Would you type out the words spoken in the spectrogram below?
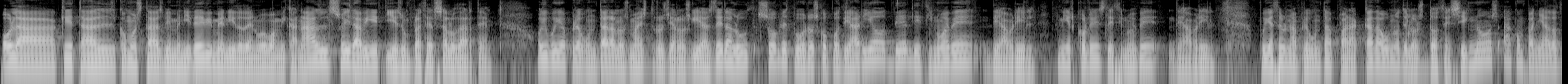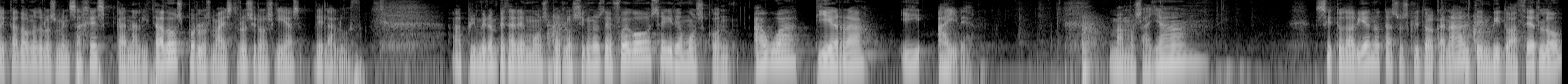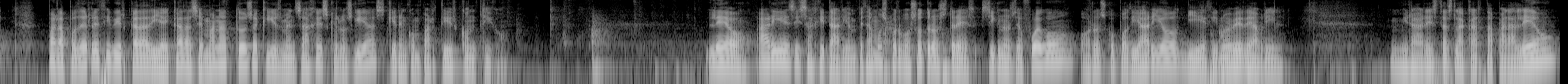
Hola, ¿qué tal? ¿Cómo estás? Bienvenido y bienvenido de nuevo a mi canal. Soy David y es un placer saludarte. Hoy voy a preguntar a los maestros y a los guías de la luz sobre tu horóscopo diario del 19 de abril, miércoles 19 de abril. Voy a hacer una pregunta para cada uno de los 12 signos, acompañado de cada uno de los mensajes canalizados por los maestros y los guías de la luz. Al primero empezaremos por los signos de fuego, seguiremos con agua, tierra y aire. Vamos allá. Si todavía no te has suscrito al canal, te invito a hacerlo para poder recibir cada día y cada semana todos aquellos mensajes que los guías quieren compartir contigo. Leo, Aries y Sagitario. Empezamos por vosotros tres. Signos de fuego, horóscopo diario 19 de abril. Mirar, esta es la carta para Leo,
